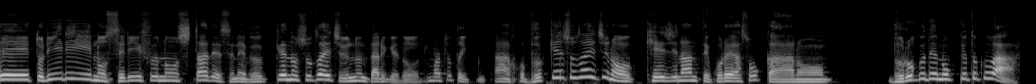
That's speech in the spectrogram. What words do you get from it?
えーと、リリーのセリフの下ですね、物件の所在地うんぬんってあるけど、まあ、ちょっと、あ、こ物件所在地の掲示なんて、これ、あ、そっか、あの、ブログで載っけとくわ。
